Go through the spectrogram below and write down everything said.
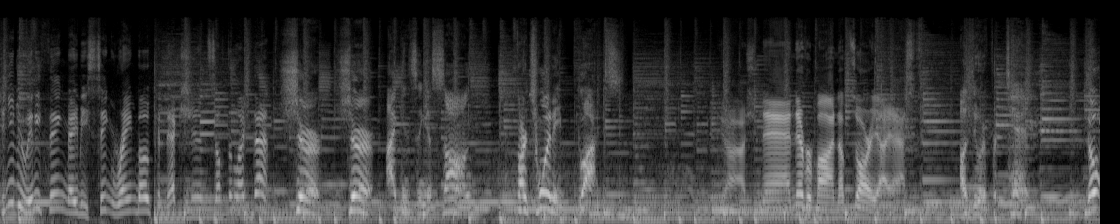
can you do anything? Maybe sing Rainbow Connection, something like that? Sure, sure. I can sing a song for 20 bucks. Gosh, nah, never mind. I'm sorry I asked. I'll do it for 10. Nope,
